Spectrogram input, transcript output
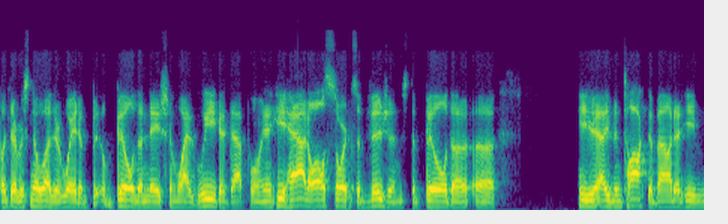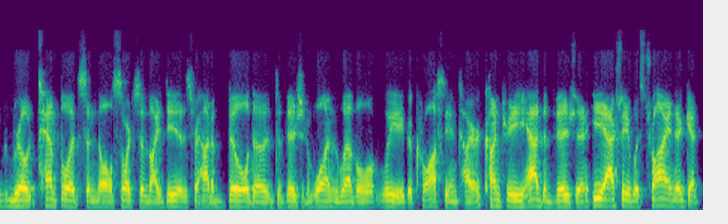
but there was no other way to build a nationwide league at that point. And he had all sorts of visions to build a, a he even talked about it. He wrote templates and all sorts of ideas for how to build a Division One level league across the entire country. He had the vision. He actually was trying to get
